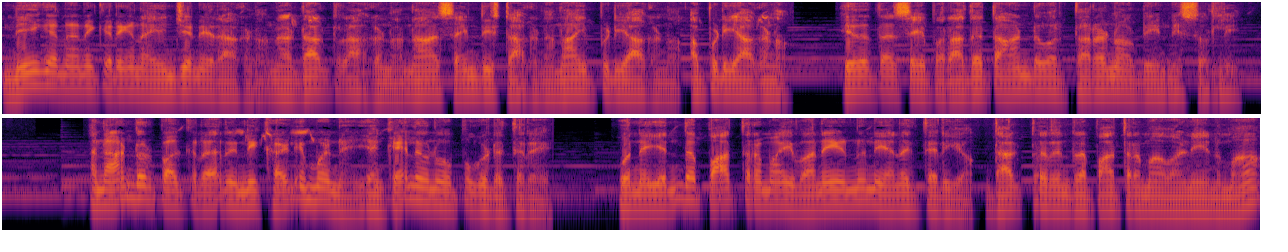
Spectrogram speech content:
நீங்கள் நினைக்கிறீங்க நான் இன்ஜினியர் ஆகணும் நான் டாக்டர் ஆகணும் நான் சயின்டிஸ்ட் ஆகணும் நான் இப்படி ஆகணும் அப்படி ஆகணும். இதைத்தான் செய்ய போற அதைத்தான் ஆண்டவர் தரணும் அப்படின்னு சொல்லி. அந்த ஆண்டவர் பார்க்குறாரு நீ களிமண் என் கையில் ஒன்று ஒப்பு கொடுத்துரு. உன்னை எந்த பாத்திரமாய் வனையணும்னு எனக்கு தெரியும். டாக்டர் என்ற பாத்திரமாக வனையணுமா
